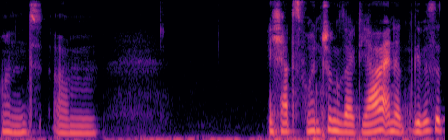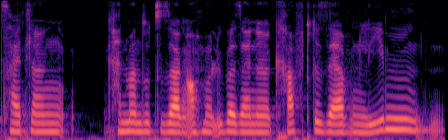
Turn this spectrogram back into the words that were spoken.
Und ähm, ich hatte es vorhin schon gesagt, ja, eine gewisse Zeit lang kann man sozusagen auch mal über seine Kraftreserven leben.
